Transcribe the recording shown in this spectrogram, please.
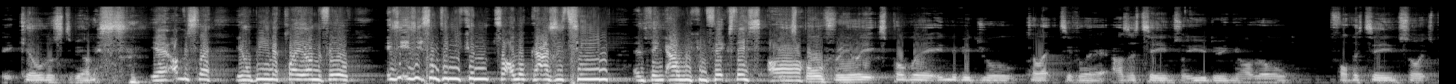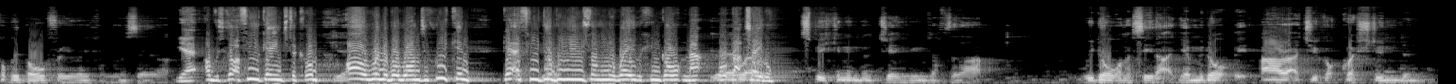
it killed us to be honest. Yeah, obviously, you know, being a player on the field, is it, is it something you can sort of look at as a team and think how we can fix this? Or it's Both really, it's probably individual, collectively as a team. So you doing your role for the team. So it's probably both really. If I'm going to say that. yeah, and we've got a few games to come, Yeah. all winnable ones. If we can get a few W's along the way, we can go up that, Yeah, up that well, table. Speaking in the change rooms after that, we don't want to see that again. We don't. It, our attitude got questioned, and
